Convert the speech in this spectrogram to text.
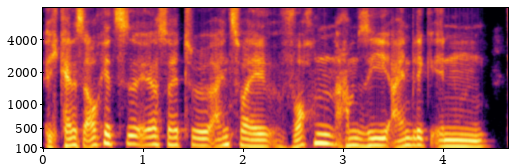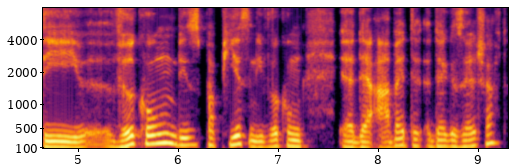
ich kenne es auch jetzt äh, erst seit äh, ein, zwei Wochen. Haben Sie Einblick in die Wirkung dieses Papiers, in die Wirkung der Arbeit der Gesellschaft?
